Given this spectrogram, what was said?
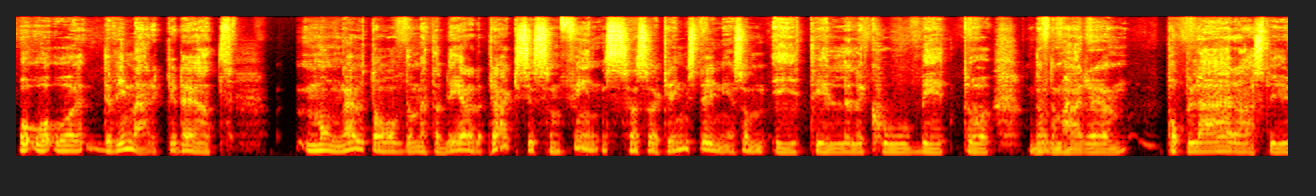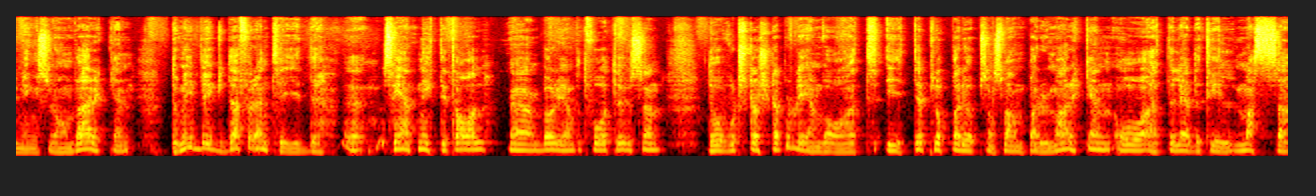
Och, och, och det vi märker det är att många av de etablerade praxis som finns, alltså kring styrningen som ITIL eller KOBIT och de här eh, populära styrningsramverken, de är byggda för en tid, eh, sent 90-tal, eh, början på 2000, då vårt största problem var att IT ploppade upp som svampar ur marken och att det ledde till massa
